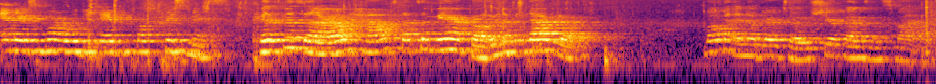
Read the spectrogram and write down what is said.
And there's more. We'll be there before Christmas. Christmas in our own house? That's a miracle. Una milagro. Mama and Alberto share hugs and smiles.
